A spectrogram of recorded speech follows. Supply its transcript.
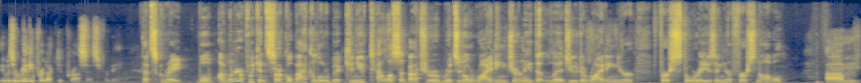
it was a really productive process for me. That's great. Well, I wonder if we can circle back a little bit. Can you tell us about your original writing journey that led you to writing your first stories and your first novel? Um,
